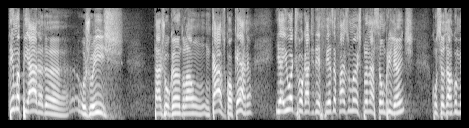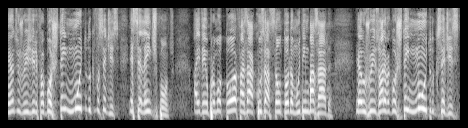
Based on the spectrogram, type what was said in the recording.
Tem uma piada do o juiz está julgando lá um, um caso qualquer, né? E aí o advogado de defesa faz uma explanação brilhante com seus argumentos e o juiz vira e fala: Gostei muito do que você disse, excelentes pontos. Aí vem o promotor, faz a acusação toda muito embasada. E aí o juiz olha e fala: Gostei muito do que você disse,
